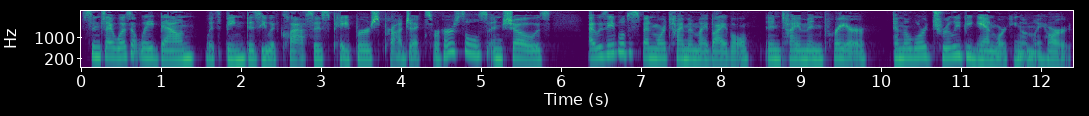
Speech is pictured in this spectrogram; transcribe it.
Since I wasn't weighed down with being busy with classes, papers, projects, rehearsals, and shows, I was able to spend more time in my Bible and time in prayer and the Lord truly began working on my heart.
